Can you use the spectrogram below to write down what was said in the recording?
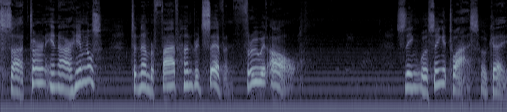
Us uh, turn in our hymnals to number 507 through it all. Sing we'll sing it twice okay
